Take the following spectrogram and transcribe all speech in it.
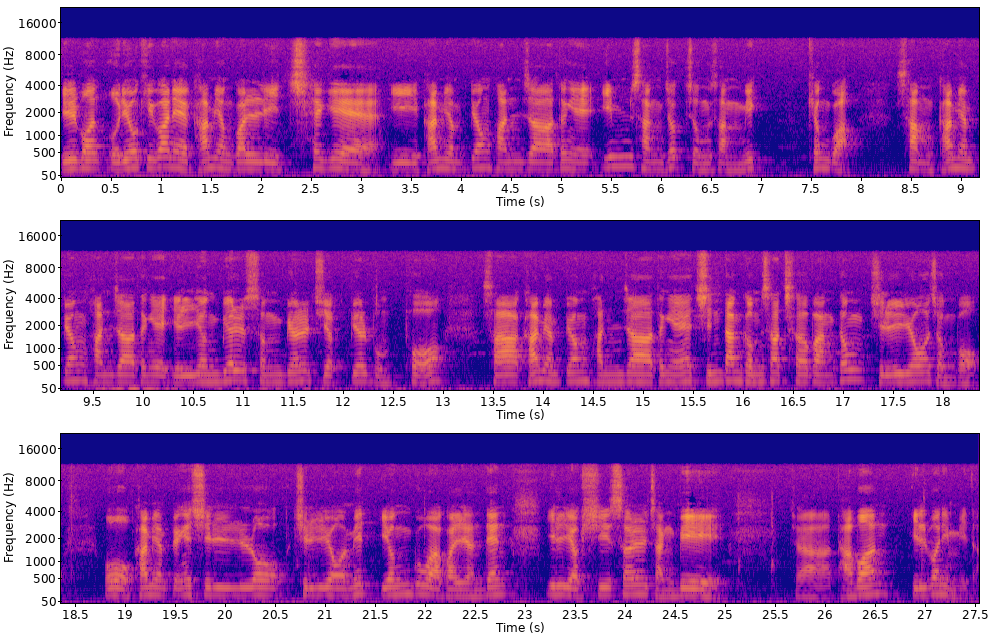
1번 의료기관의 감염관리 체계, 이 감염병 환자 등의 임상적 증상 및 경과 3. 감염병 환자 등의 연령별, 성별, 지역별 분포 4. 감염병 환자 등의 진단 검사 처방 등 진료 정보 5. 감염병의 진료, 진료 및 연구와 관련된 인력시설 장비 자, 답은 1번입니다.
